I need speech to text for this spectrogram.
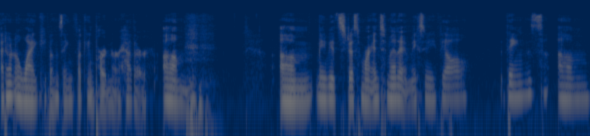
I don't know why I keep on saying fucking partner, Heather. Um, um, maybe it's just more intimate and it makes me feel things. Um,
